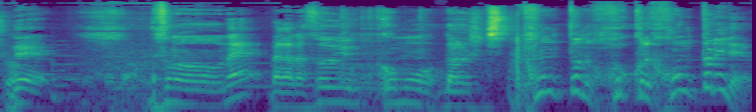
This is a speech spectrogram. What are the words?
そうで、そのね、だからそういう子も、だからち本当に、ほ、これ本当にだよ。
